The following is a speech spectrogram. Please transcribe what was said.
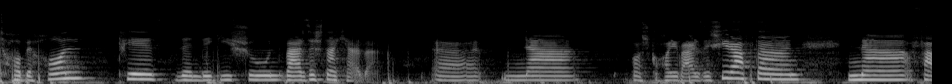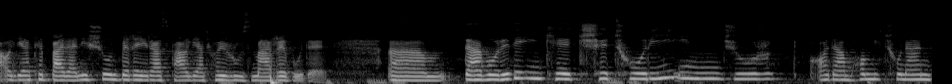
تا به حال توی زندگیشون ورزش نکردن. نه باشگاه های ورزشی رفتن نه فعالیت بدنیشون به غیر از فعالیت های روزمره بوده. در مورد اینکه چطوری اینجور آدم ها می‌تونن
